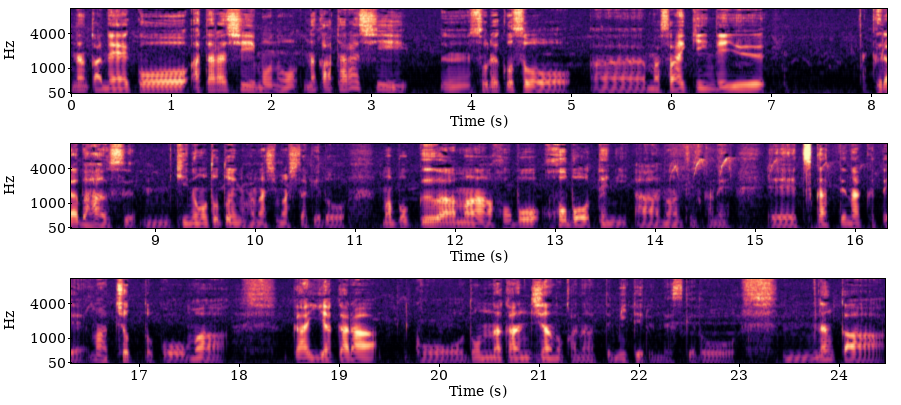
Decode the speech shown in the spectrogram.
なんかねこう新しいものなんか新しい、うん、それこそあまあ最近で言うクラブハウス、うん、昨日、一昨日も話しましたけど、まあ僕はまあほぼ、ほぼ手に、あの、なんていうんですかね、えー使ってなくて、まあちょっとこう、まあ、外野から、こう、どんな感じなのかなって見てるんですけど、うん、なんか、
